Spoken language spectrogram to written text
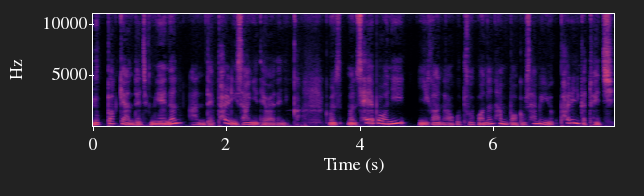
6밖에 안 돼. 지금 얘는 안 돼 8 이상이 되어야 되니까. 그러면 세 번이 2가 나오고 두 번은 한 번. 그럼 3이 6 8이니까 되지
